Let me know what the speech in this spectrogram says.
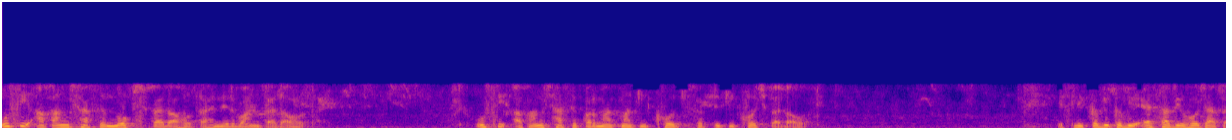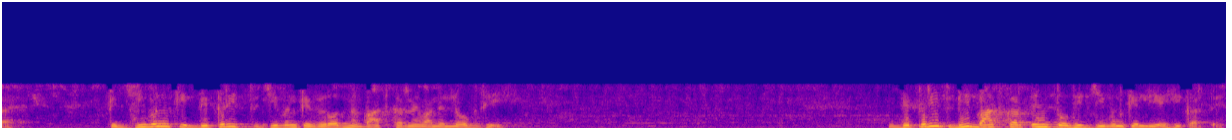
उसी आकांक्षा से मोक्ष पैदा होता है, निर्वाण पैदा होता है। उसी आकांक्षा से परमात्मा की खोज, सत्य की खोज पैदा होती इसलिए कभी कभी ऐसा भी हो जाता है कि जीवन की विपरीत जीवन के विरोध में बात करने वाले लोग भी, विपरीत भी बात करते हैं तो भी जीवन के लिए ही करते हैं।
